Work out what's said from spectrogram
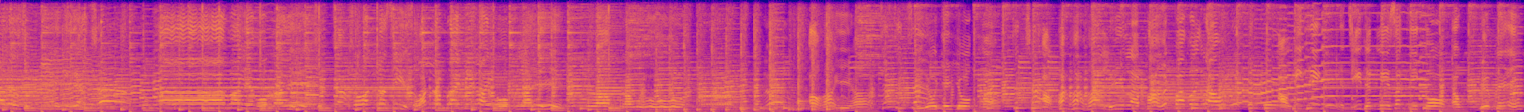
ะเริ่มสุดเบียงทางมาเลี้ยงอกไหลสวรรค์นะสิสวรรค์รำไรมีไหลอกไหลลองเราเอาให้ฮะโยเยโยกมาเอาฮะฮะฮะลีลาพาเฮินพาคนเราเอาฮิ้งฮิ้งจีเด็ดมีสักทีโก็เอาลืมเลย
